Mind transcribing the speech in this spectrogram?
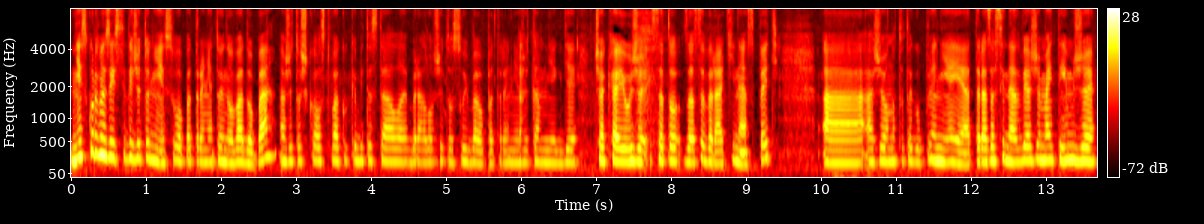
Neskôr sme zistili, že to nie sú opatrenia, to je nová doba a že to školstvo ako keby to stále bralo, že to sú iba opatrenia, že tam niekde čakajú, že sa to zase vráti naspäť a, a že ono to tak úplne nie je. A teraz asi nadviažem aj tým, že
